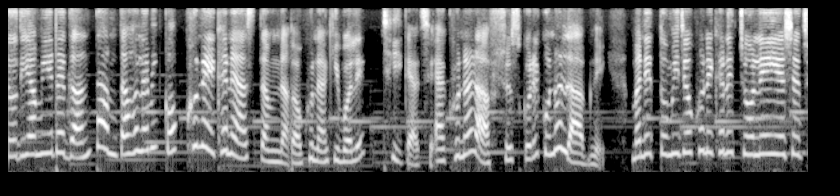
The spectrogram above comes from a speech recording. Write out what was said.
যদি আমি এটা গানতাম তাহলে আমি কখনো এখানে আসতাম না। তখন আকি বলে, ঠিক আছে, এখন আর আফসোস করে কোনো লাভ নেই। মানে তুমি যখন এখানে চলেই এসেছ,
